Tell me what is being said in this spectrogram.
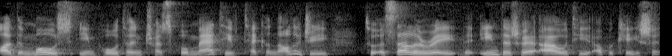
are the most important transformative technology to accelerate the industrial IoT application.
